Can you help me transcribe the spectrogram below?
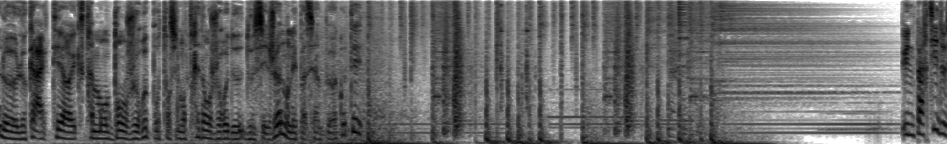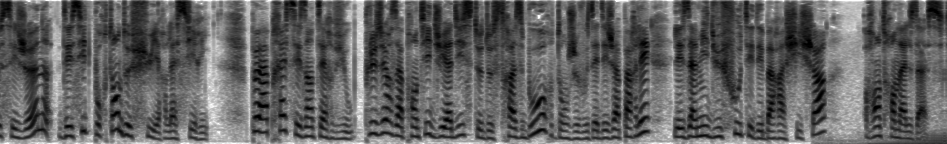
le, le caractère extrêmement dangereux, potentiellement très dangereux de, de ces jeunes, on est passé un peu à côté. Une partie de ces jeunes décide pourtant de fuir la Syrie. Peu après ces interviews, plusieurs apprentis djihadistes de Strasbourg, dont je vous ai déjà parlé, les amis du foot et des bar à chicha, rentrent en Alsace.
